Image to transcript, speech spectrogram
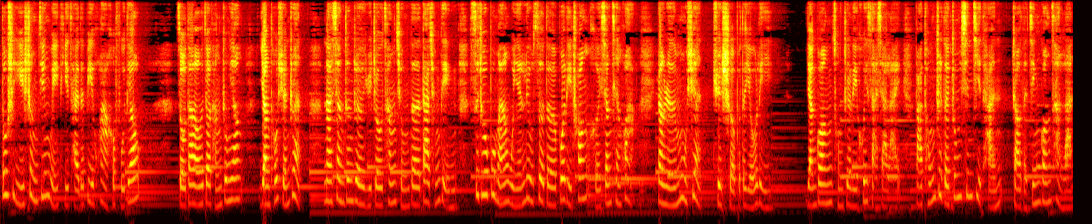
都是以圣经为题材的壁画和浮雕。走到教堂中央，仰头旋转，那象征着宇宙苍穹的大穹顶，四周布满五颜六色的玻璃窗和镶嵌画，让人目眩却舍不得游离。阳光从这里挥洒下来，把铜制的中心祭坛照得金光灿烂，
